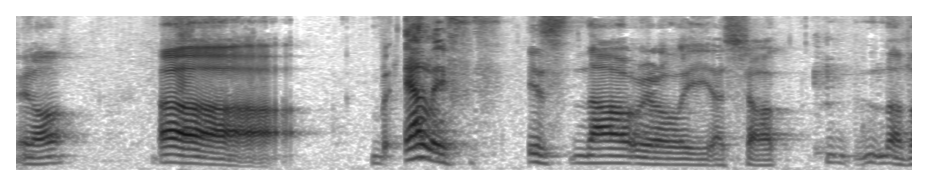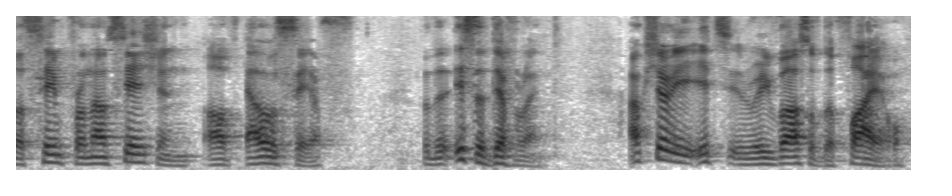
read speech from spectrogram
You know, uh, but elif is not really a short, not the same pronunciation of elsif. But it's a different. Actually, it's reverse of the file.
